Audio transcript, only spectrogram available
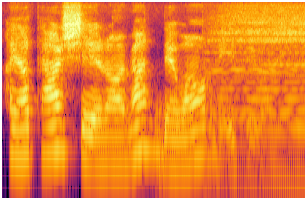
Hayat her şeye rağmen devam ediyor.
